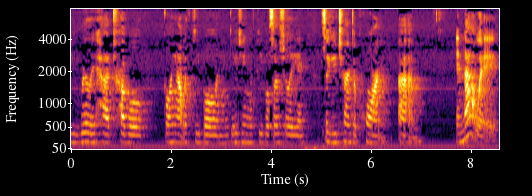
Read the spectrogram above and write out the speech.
you really had trouble going out with people and engaging with people socially, and so you turned to porn. Um, in that way,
